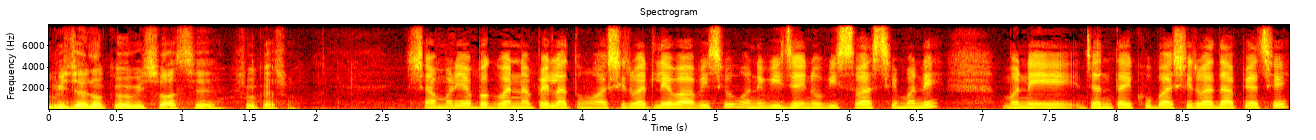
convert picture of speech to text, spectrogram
વિજયનો કેવો વિશ્વાસ છે? શું કહેશો? શામળિયા ભગવાનના પહેલાં તો હું આશીર્વાદ લેવા આવી છું અને વિજયનો વિશ્વાસ છે મને. મને જનતાએ ખૂબ આશીર્વાદ આપ્યા છે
